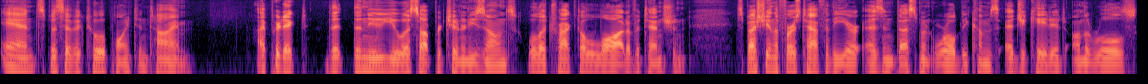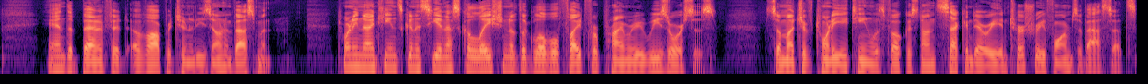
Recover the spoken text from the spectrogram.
and specific to a point in time. I predict that the new U.S. opportunity zones will attract a lot of attention, especially in the first half of the year as investment world becomes educated on the rules and the benefit of opportunity zone investment. 2019 is going to see an escalation of the global fight for primary resources. So much of 2018 was focused on secondary and tertiary forms of assets.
